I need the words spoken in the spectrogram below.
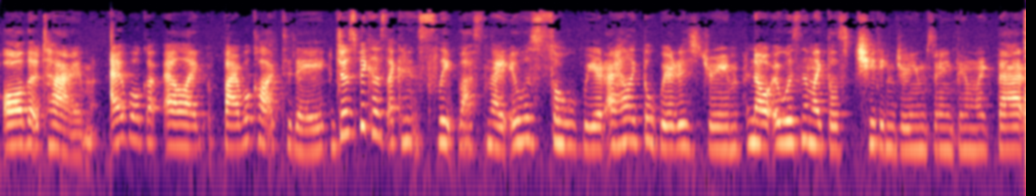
all the time. I woke up at like 5 o'clock today just because I couldn't sleep last night. It was so weird. I had like the weirdest dream. No, it wasn't like those cheating dreams or anything like that.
